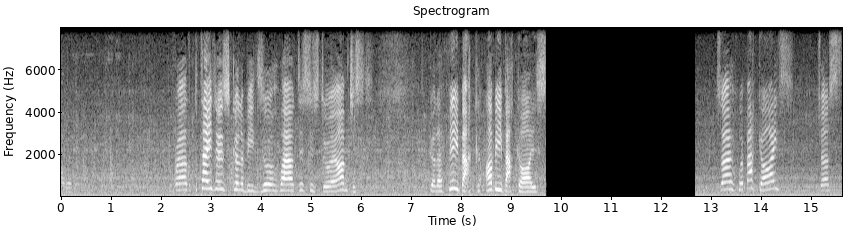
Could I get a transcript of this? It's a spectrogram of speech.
already. Well, gonna be do- well, this is doing. I'm just gonna be back. I'll be back, guys. So we're back, guys. Just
